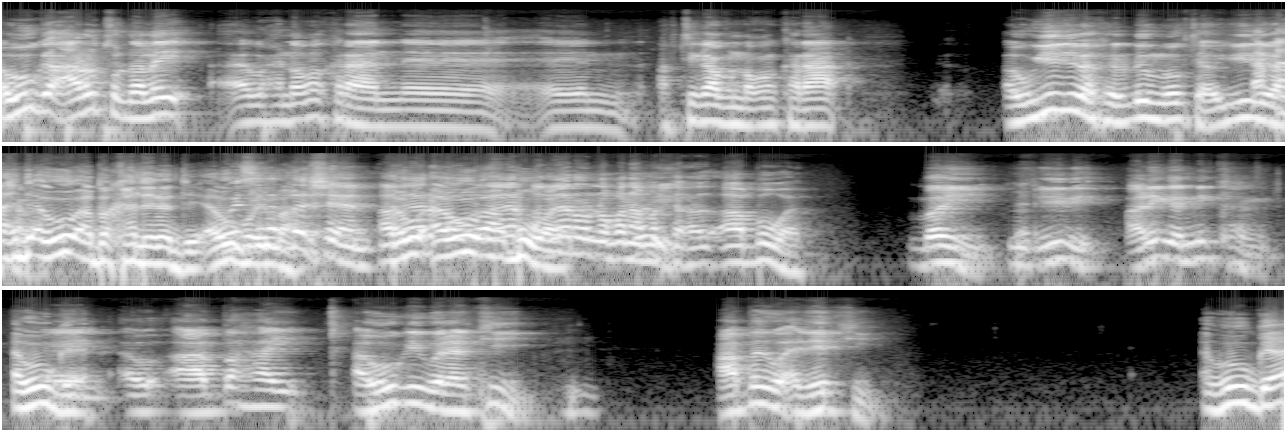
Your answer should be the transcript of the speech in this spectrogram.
Awowga carruurtu dhalay waxay noqon karaan en, abtigaabu noqon karaa awowyadii baa kala dhow awow ka awow dhasheen Awow- waay. adeer noqona marka waay may fiiri aniga ninkan Awowga. aabbahay awowgay walaalkii aabbahay waa adeerkii awowga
